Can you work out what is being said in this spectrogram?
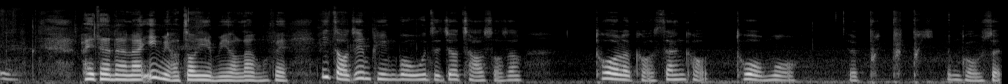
嗯。佩特娜拉一秒钟也没有浪费，一走进苹果屋子，就朝手上唾了口三口唾沫，就呸呸呸。用口水，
